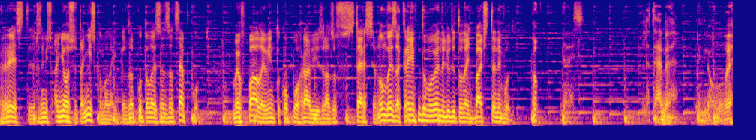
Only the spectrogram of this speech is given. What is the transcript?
гризти. Розумієш, а нього ще та ніжка маленька, запуталася в зацепку. Ми впали, він тако по гравію зразу стерся. Ну, ми закриємо домовину, люди то навіть бачити не будуть. Ну, Дивись. Для тебе, як для голови,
